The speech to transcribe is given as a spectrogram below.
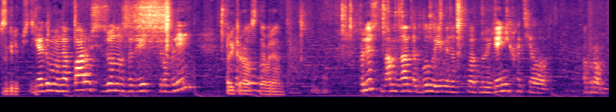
сгребсти. Я думаю, на пару сезонов за 200 рублей... Прекрасный бы вариант. Плюс нам надо было именно складную. Я не хотела огромную.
